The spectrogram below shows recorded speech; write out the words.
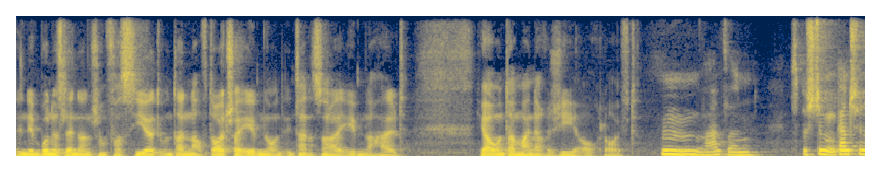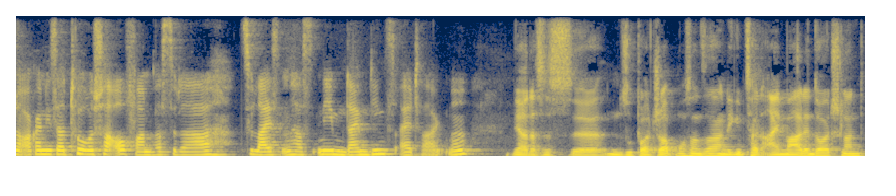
in den Bundesländern schon forciert und dann auf deutscher Ebene und internationaler Ebene halt ja unter meiner Regie auch läuft. Hm, Wahnsinn. Das ist bestimmt ein ganz schöner organisatorischer Aufwand, was du da zu leisten hast neben deinem Dienstalltag, ne? Ja, das ist äh, ein super Job, muss man sagen. Die gibt's halt einmal in Deutschland.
